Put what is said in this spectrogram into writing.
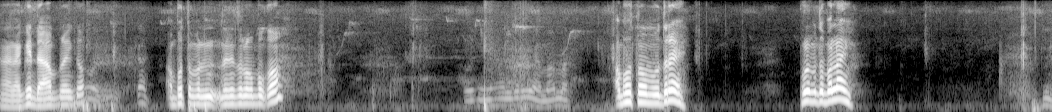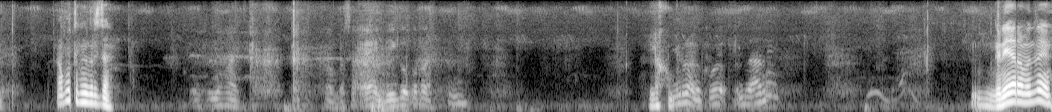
Nah, lagi dah apa ko? Abot mo rin tulog ko? Abot mo dre. Pulo mo to balay. Abot mo dre. Oh, basa eh, ligo ko rin. Lak, ano? ganyan mo dre.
